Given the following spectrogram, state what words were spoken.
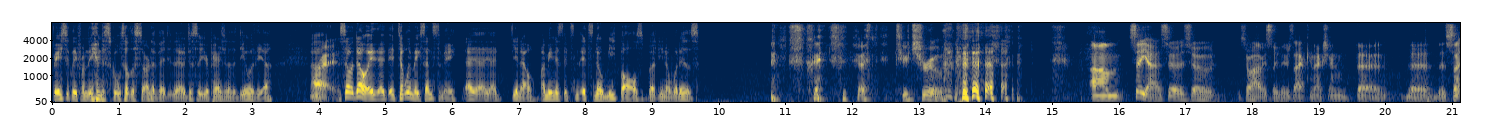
basically from the end of school till the start of it, you know, just so your parents didn't have to deal with you. Uh, Right. So no, it, it, it totally makes sense to me. I, I, I, you know, I mean, it's, it's it's no meatballs, but you know what is? too true. um, so yeah, so so so obviously there's that connection. The the the su-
